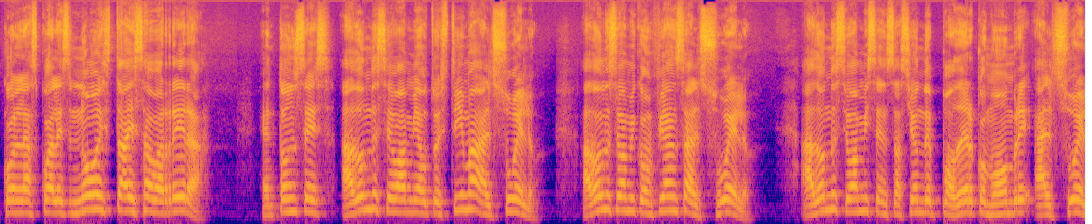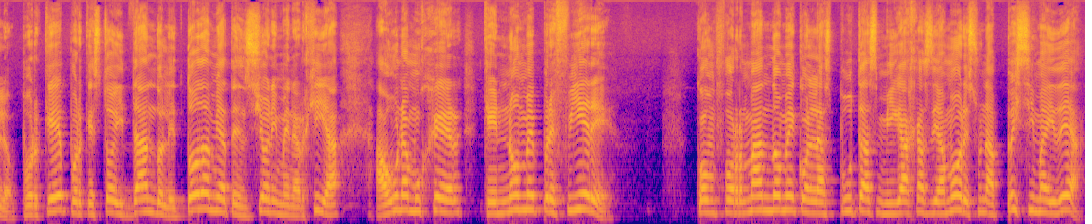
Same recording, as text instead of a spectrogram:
con las cuales no está esa barrera. Entonces, ¿a dónde se va mi autoestima? Al suelo. ¿A dónde se va mi confianza? Al suelo. ¿A dónde se va mi sensación de poder como hombre? Al suelo. ¿Por qué? Porque estoy dándole toda mi atención y mi energía a una mujer que no me prefiere, conformándome con las putas migajas de amor. Es una pésima idea.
